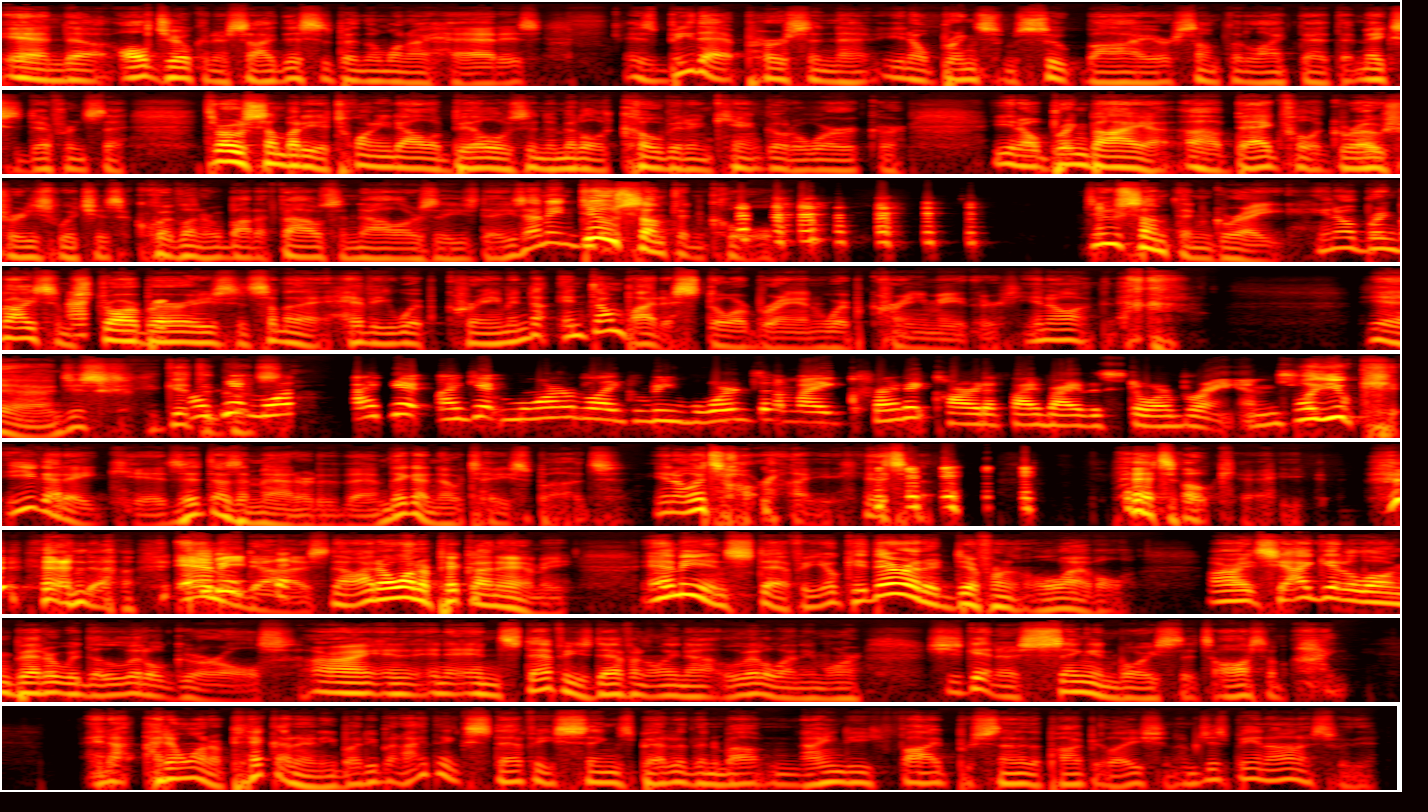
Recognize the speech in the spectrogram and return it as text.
And uh, all joking aside, this has been the one I had is is be that person that you know brings some soup by or something like that that makes a difference that throws somebody a $20 bill who's in the middle of covid and can't go to work or you know bring by a, a bag full of groceries which is equivalent of about a thousand dollars these days. I mean do something cool. Do something great. You know bring by some strawberries and some of that heavy whipped cream and, and don't buy the store brand whipped cream either. You know yeah just get the good more- stuff I get I get more like rewards on my credit card if I buy the store brand. Well, you you got eight kids. It doesn't matter to them. They got no taste buds. You know, it's all right. It's it's okay. And uh, Emmy does. Now, I don't want to pick on Emmy. Emmy and Steffi, okay, they're at a different level. All right. See, I get along better with the little girls. All right. And, and, and Steffi's definitely not little anymore. She's getting a singing voice that's awesome. I, and I, I don't want to pick on anybody, but I think Steffi sings better than about 95% of the population. I'm just being honest with you.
